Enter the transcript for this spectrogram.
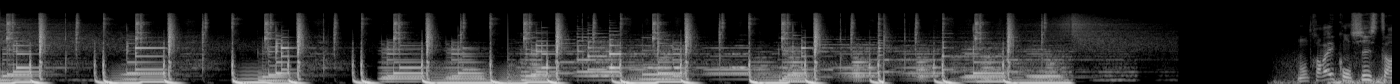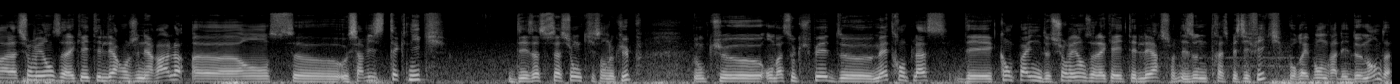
Mon travail consiste à la surveillance de la qualité de l'air en général euh, au service technique des associations qui s'en occupent. Donc euh, on va s'occuper de mettre en place des campagnes de surveillance de la qualité de l'air sur des zones très spécifiques pour répondre à des demandes.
